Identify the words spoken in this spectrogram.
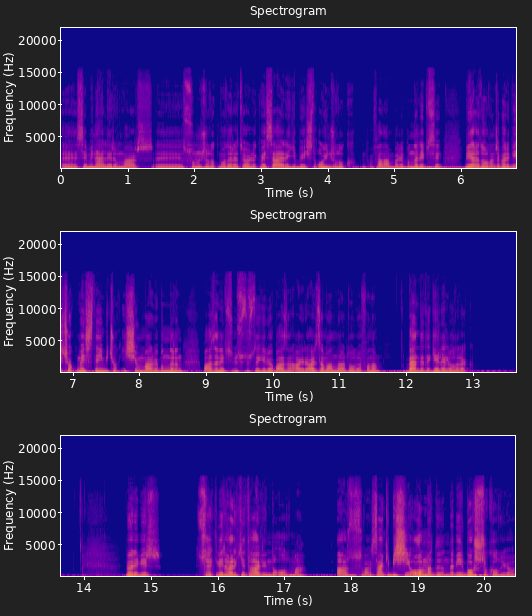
E, seminerlerim var, e, sunuculuk, moderatörlük vesaire gibi işte oyunculuk falan böyle bunların hepsi bir arada olunca böyle birçok mesleğim, birçok işim var ve bunların bazen hepsi üst üste geliyor, bazen ayrı ayrı zamanlarda oluyor falan. Bende de genel olarak böyle bir sürekli bir hareket halinde olma arzusu var. Sanki bir şey olmadığında bir boşluk oluyor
